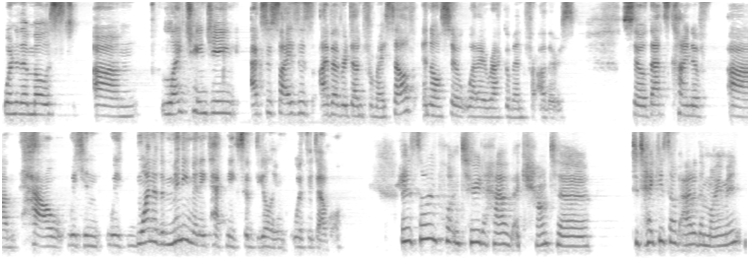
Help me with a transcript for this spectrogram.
one of the most um, life changing exercises I've ever done for myself, and also what I recommend for others. So that's kind of um, how we can we one of the many many techniques of dealing with the devil. And it's so important too to have a counter to take yourself out of the moment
